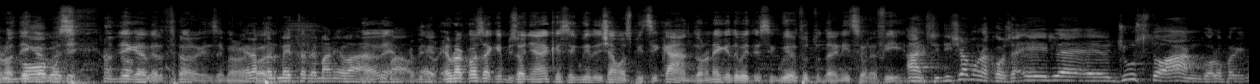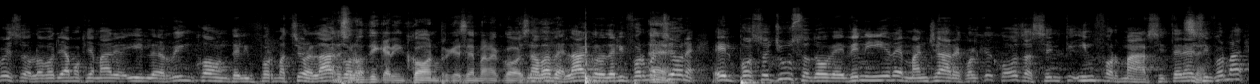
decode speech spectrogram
Bertone, non dica comodi. così, non dica Bertone che sembra una Era cosa. per mettere le mani avanti. Vabbè, capito? ecco. È una cosa che bisogna anche seguire, diciamo, spizzicando, non è che dovete seguire tutto dall'inizio alla fine. Anzi, diciamo una cosa, è il eh, giusto angolo, perché questo lo vogliamo chiamare il rincon dell'informazione, Adesso l'angolo... non dica rincon perché sembra una cosa. No, vabbè, l'angolo dell'informazione Eh. è il posto giusto dove venire, mangiare qualche cosa, senti- informarsi, tenersi Sì. informati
